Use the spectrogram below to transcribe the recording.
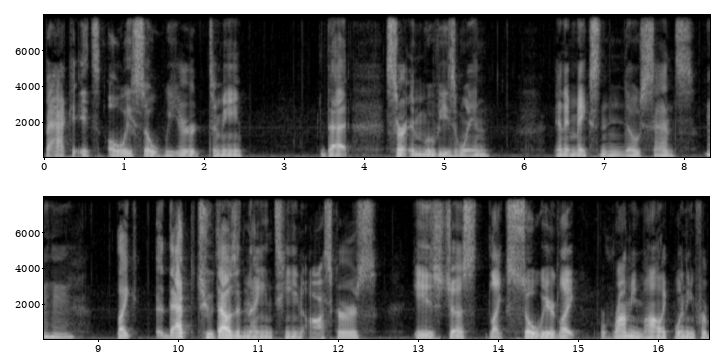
back, it's always so weird to me that certain movies win and it makes no sense. Mm-hmm. Like that 2019 Oscars is just like so weird. Like Rami Malek winning for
